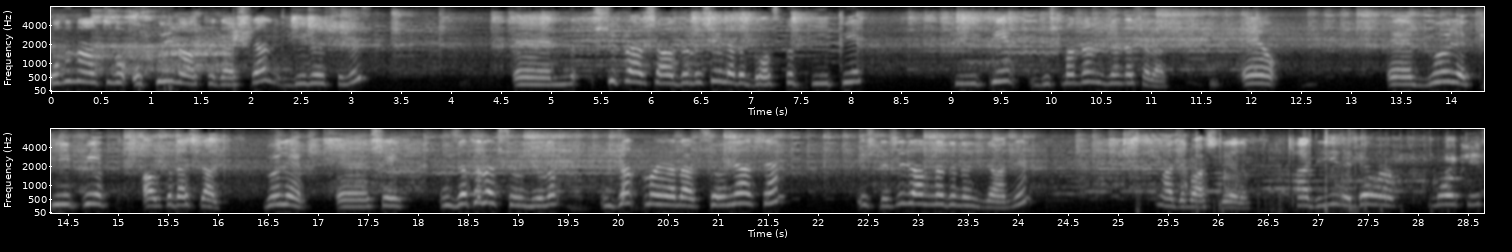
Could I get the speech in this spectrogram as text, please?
Onun altına okuyun arkadaşlar görürsünüz. Ee, süper saldırısıyla da dostu PP PP düşmanların üzerine sarar. Ee, e, böyle PP arkadaşlar böyle e, şey uzatarak söylüyorum. Uzatmayarak söylersem işte siz anladınız yani. Hadi başlayalım. Hadi yine devam. Mortis.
